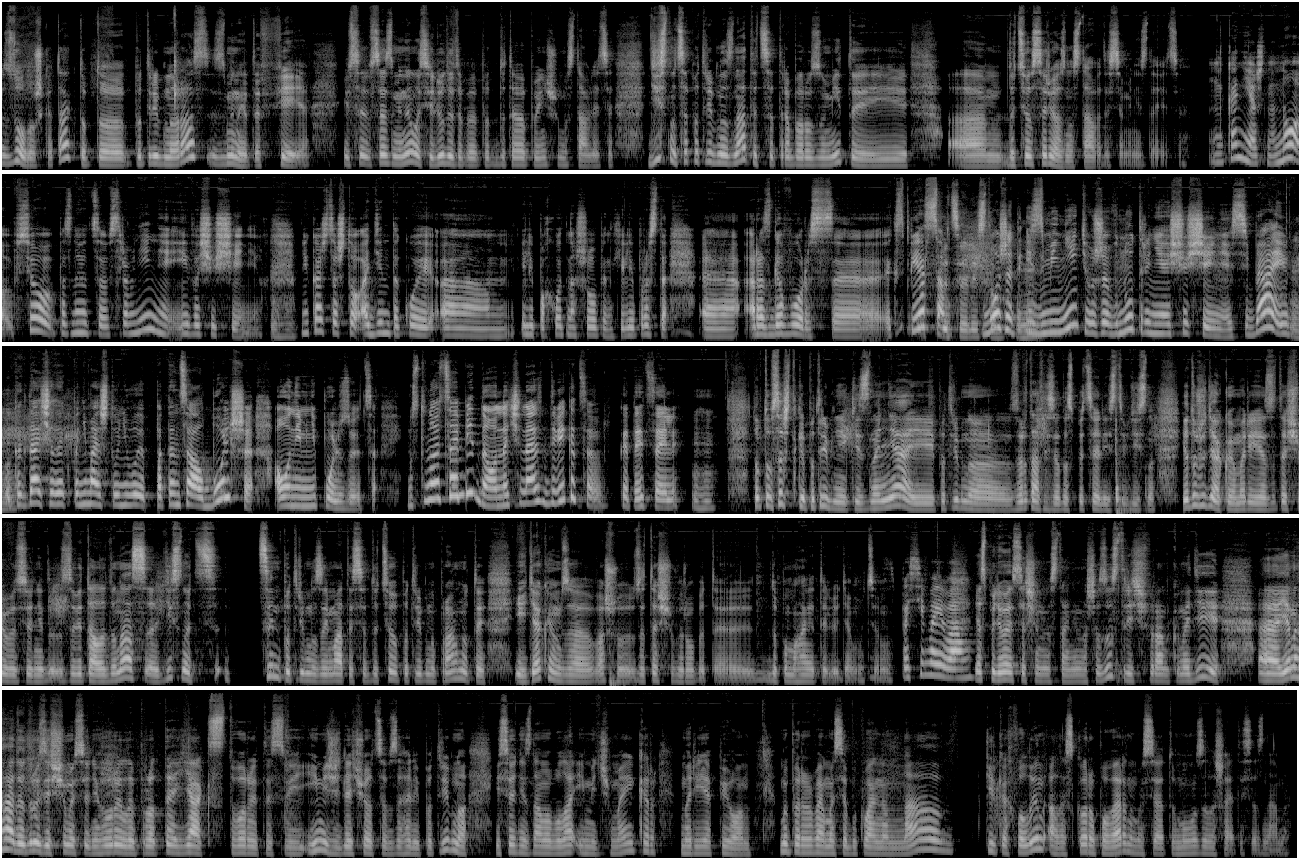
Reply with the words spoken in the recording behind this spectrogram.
золушка, так? Тобто потрібно раз змінити фея, і все, все змінилося, і люди тебе до тебе по-іншому ставляться. Дійсно, це потрібно знати, це треба розуміти і е, до цього серйозно ставитися, мені здається. М, Конечно, но все познается в сравнении и в ощущениях. Мгм. Мне кажется, что один такой эм, или поход на шопинг, или просто э, разговор с э, экспертом Специалистом. может Мгм. изменить уже внутреннее ощущение себя. И Мгм. когда человек понимает, что у него потенциал больше, а он им не пользуется, ему становится обидно, он начинает двигаться к этой цели. Угу. Тобто, все ж таки потрібні якісь знання і потрібно звертатися до спеціалістів. Дійсно, я дуже дякую, Марія, за те, що ви сьогодні завітали до нас. Дійсно, цим потрібно займатися, до цього потрібно прагнути. І дякуємо за вашу за те, що ви робите, допомагаєте людям у цьому. Спасибо и вам. Я сподіваюся, що не остання наша зустріч в ранку надії. Е, Я нагадую, друзі, що ми сьогодні говорили про те, як створити свій імідж, для чого це взагалі потрібно. І сьогодні з нами була іміджмейкер Марія Піон. Ми перервемося буквально на кілька хвилин, але скоро повернемося, тому залишайтеся з нами.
